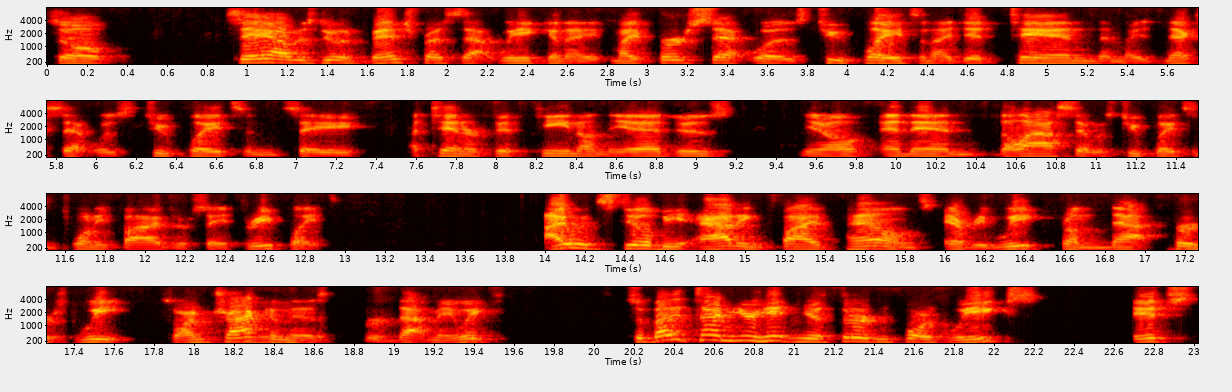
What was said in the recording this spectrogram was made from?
So say I was doing bench press that week and I, my first set was two plates and I did 10, then my next set was two plates and say a 10 or 15 on the edges, you know, and then the last set was two plates and 25s or say three plates. I would still be adding five pounds every week from that first week. So I'm tracking mm-hmm. this for that many weeks. So by the time you're hitting your third and fourth weeks, it's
